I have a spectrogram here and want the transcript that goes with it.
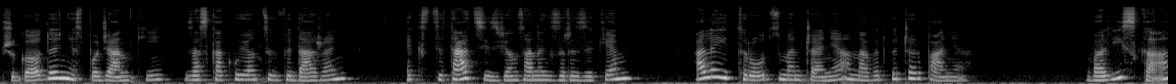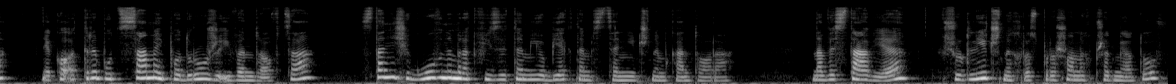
przygody, niespodzianki, zaskakujących wydarzeń, ekscytacji związanych z ryzykiem ale i trud, zmęczenie, a nawet wyczerpanie. Walizka, jako atrybut samej podróży i wędrowca, stanie się głównym rekwizytem i obiektem scenicznym kantora. Na wystawie, wśród licznych rozproszonych przedmiotów,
